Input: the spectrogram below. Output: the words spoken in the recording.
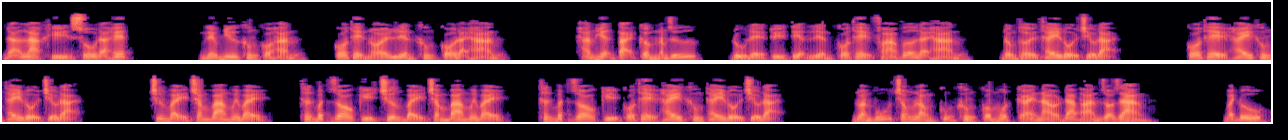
đã là khí số đã hết. Nếu như không có hắn, có thể nói liền không có đại hán. Hắn hiện tại cầm nắm giữ, đủ để tùy tiện liền có thể phá vỡ đại hán, đồng thời thay đổi triều đại. Có thể hay không thay đổi triều đại? Chương bảy trăm ba mươi bảy, thân bất do kỷ chương bảy trăm ba mươi bảy thân bất do kỷ có thể hay không thay đổi triều đại. Đoàn vũ trong lòng cũng không có một cái nào đáp án rõ ràng. Bạch đồ,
